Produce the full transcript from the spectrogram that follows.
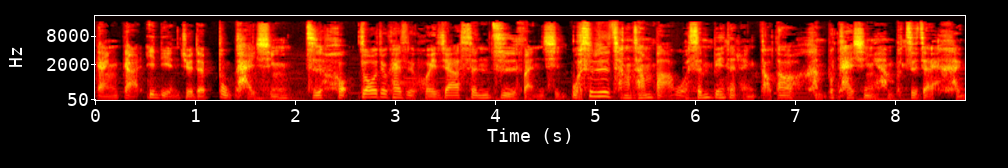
尴尬，一脸觉得不开心。之后，之后就开始回家深自反省：我是不是常常把我身边的人搞到很不开心、很不自在、很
